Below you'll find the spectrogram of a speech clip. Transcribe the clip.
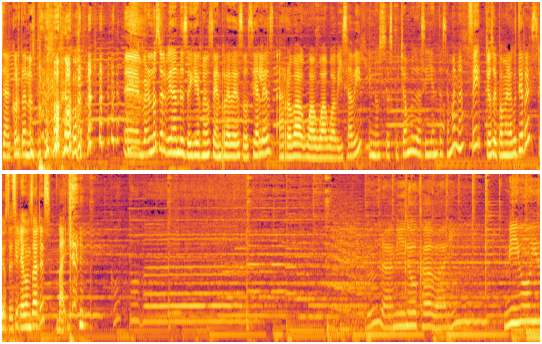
Ya, córtanos, por favor. Eh, pero no se olviden de seguirnos en redes sociales, arroba. Y nos escuchamos la siguiente semana. Sí. Yo soy Pamela Gutiérrez. Yo soy Cecilia González. Bye. 身を委ね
